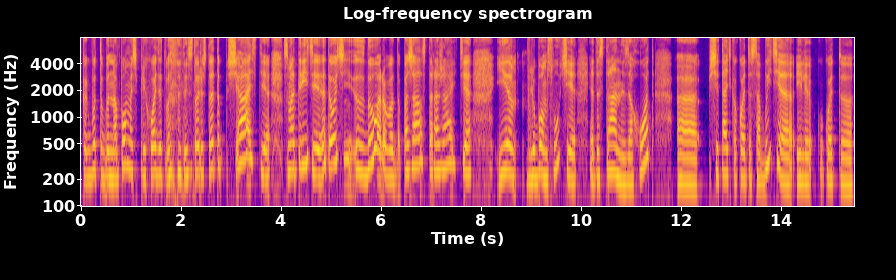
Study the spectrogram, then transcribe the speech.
как будто бы на помощь приходит вот эта история, что это счастье, смотрите, это очень здорово, да, пожалуйста, рожайте. И в любом любом случае это странный заход э, считать какое-то событие или какое-то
